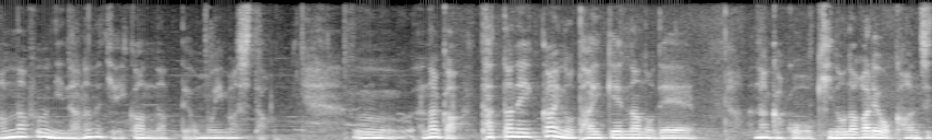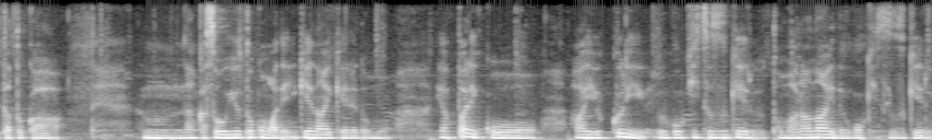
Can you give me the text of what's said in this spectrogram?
あんな風にならなきゃいかんなって思いました。うん、なんかたったね1回の体験なのでなんかこう気の流れを感じたとか、うん、なんかそういうとこまでいけないけれどもやっぱりこうあゆっくり動き続ける止まらないで動き続ける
